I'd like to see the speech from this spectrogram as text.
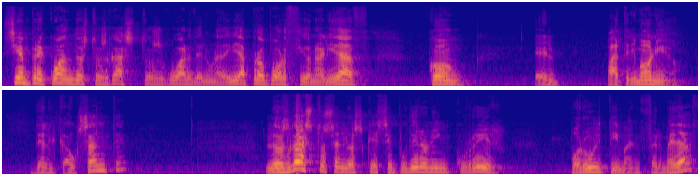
siempre y cuando estos gastos guarden una debida proporcionalidad con el patrimonio del causante, los gastos en los que se pudieron incurrir por última enfermedad,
